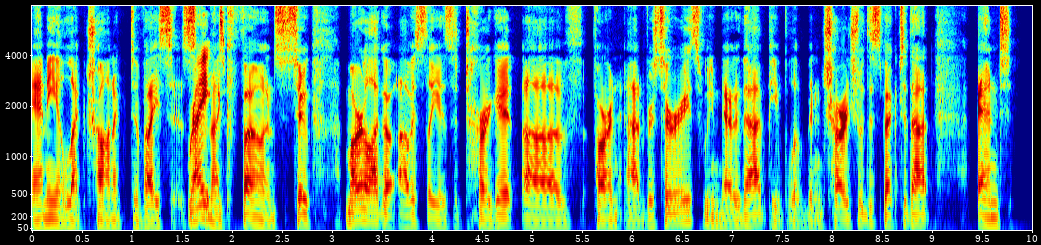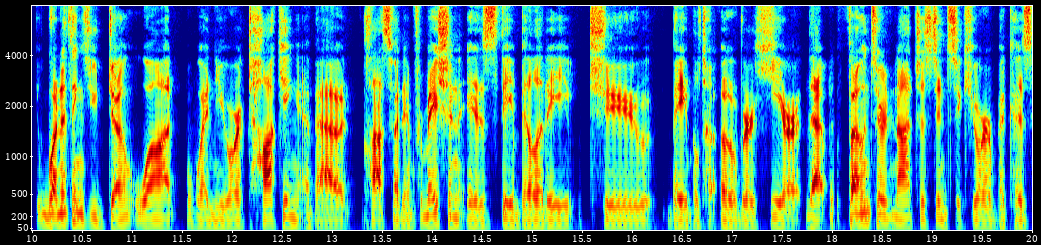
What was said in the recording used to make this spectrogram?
any electronic devices, Right. like phones. So Mar-a-Lago obviously is a target of foreign adversaries. We know that. People have been charged with respect to that. And one of the things you don't want when you're talking about classified information is the ability to be able to overhear that phones are not just insecure because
